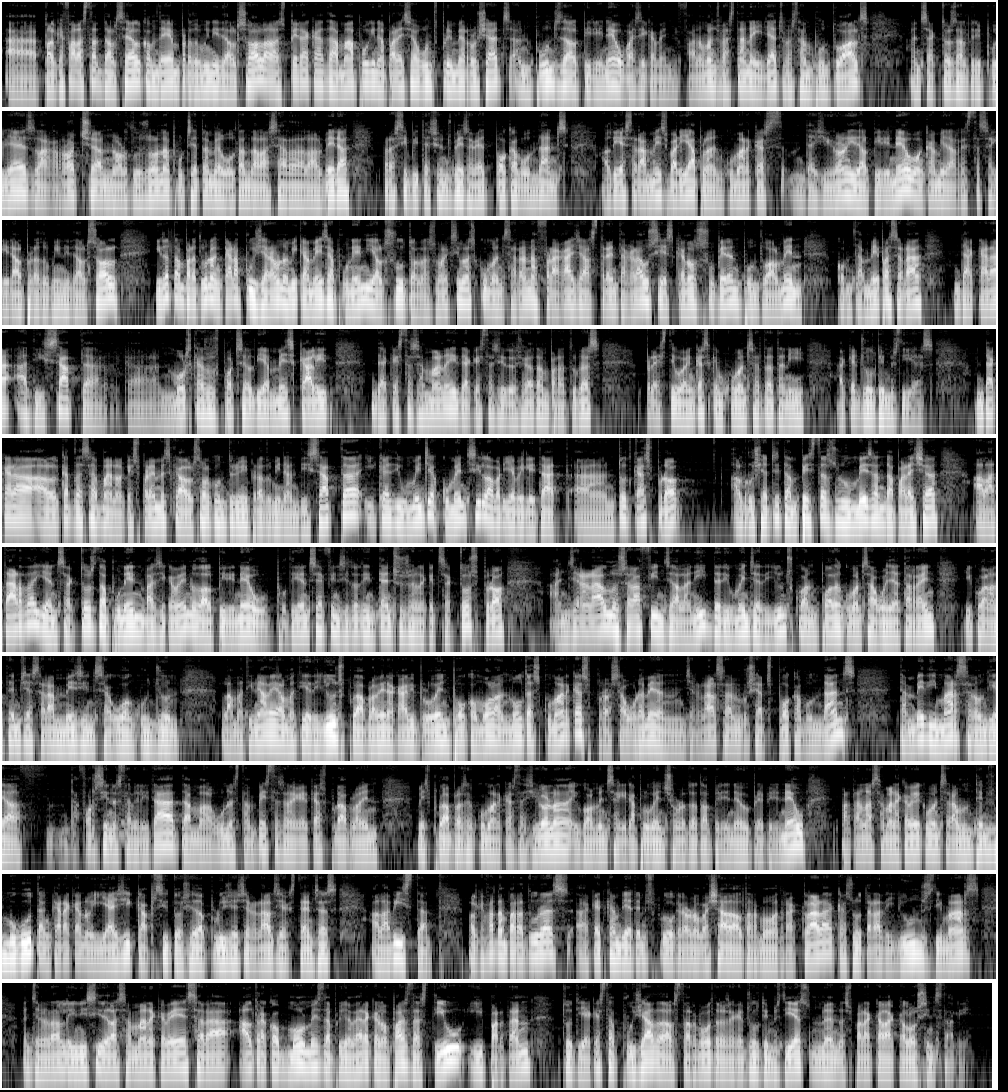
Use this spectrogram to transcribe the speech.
Uh, pel que fa a l'estat del cel, com dèiem, predomini del sol, a l'espera que demà puguin aparèixer alguns primers ruixats en punts del Pirineu, bàsicament. Fenòmens bastant aïllats, bastant puntuals, en sectors del Ripollès, la Garrotxa, nord d'Osona, potser també al voltant de la Serra de l'Albera, precipitacions més aviat poc abundants. El dia serà més variable en comarques de Girona i del Pirineu, en canvi la resta seguirà el predomini del sol, i la temperatura encara pujarà una mica més a Ponent i al sud, on les màximes començaran a fregar ja els 30 graus si és que no els superen puntualment, com també passarà de cara a dissabte, que en molts casos pot ser el dia més càlid d'aquesta setmana i d'aquesta situació de temperatures preestiuenques que hem començat a tenir aquests últims dies. De cara al cap de setmana, el que esperem és que el sol continuï predominant dissabte i que diumenge comenci la variabilitat. En tot cas, però, els ruixats i tempestes només han d'aparèixer a la tarda i en sectors de Ponent, bàsicament, o del Pirineu. Podrien ser fins i tot intensos en aquests sectors, però en general no serà fins a la nit de diumenge a dilluns quan poden començar a guanyar terreny i quan el temps ja serà més insegur en conjunt. La matinada i el matí de dilluns probablement acabi plovent poc o molt en moltes comarques, però segurament en general seran ruixats poc abundants. També dimarts serà un dia de força inestabilitat, amb algunes tempestes, en aquest cas probablement més probables en comarques de Girona, igualment seguirà plovent sobretot al Pirineu i Prepirineu, per tant la setmana que ve començarà un temps mogut, encara que no hi hagi cap situació de pluges generals i extenses a la vista. Pel que fa a temperatures, dies aquest canvi de temps provocarà una baixada del termòmetre clara que es notarà dilluns, dimarts. En general, l'inici de la setmana que ve serà altre cop molt més de primavera que no pas d'estiu i, per tant, tot i aquesta pujada dels termòmetres aquests últims dies, no hem d'esperar que la calor s'instal·li.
